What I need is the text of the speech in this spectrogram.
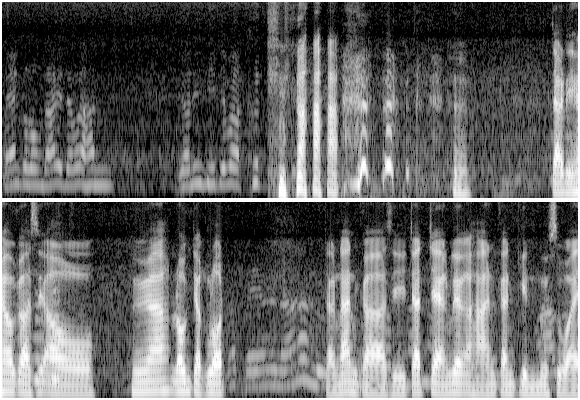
แป้งก็ลงได้แต่ว่าหันเดี๋ยวนี้ดีแต่ว่าขึ้นจากนี้เขาก็สิเอาเรือลงจากรถ จากนั้นก็สิจัดแจงเรื่องอาหารการกินมือสวย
